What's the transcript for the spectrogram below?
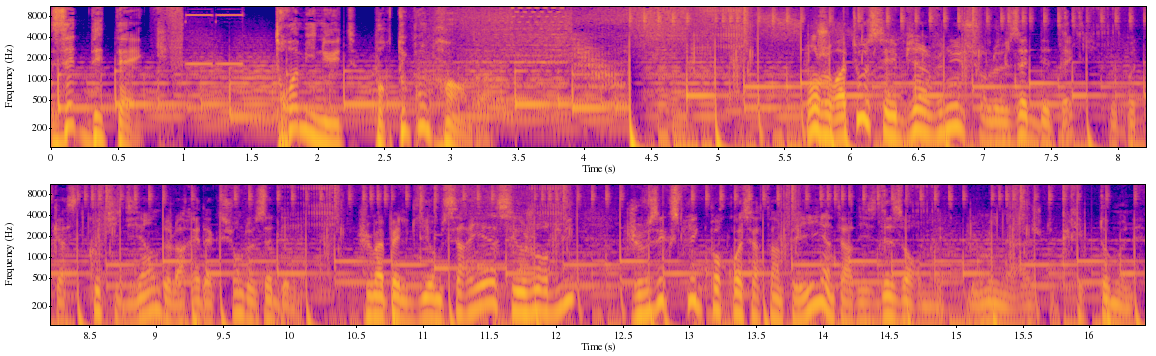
ZDTech. 3 minutes pour tout comprendre. Bonjour à tous et bienvenue sur le ZDTech, le podcast quotidien de la rédaction de ZDNet. Je m'appelle Guillaume Serriès et aujourd'hui, je vous explique pourquoi certains pays interdisent désormais le minage de crypto-monnaies.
